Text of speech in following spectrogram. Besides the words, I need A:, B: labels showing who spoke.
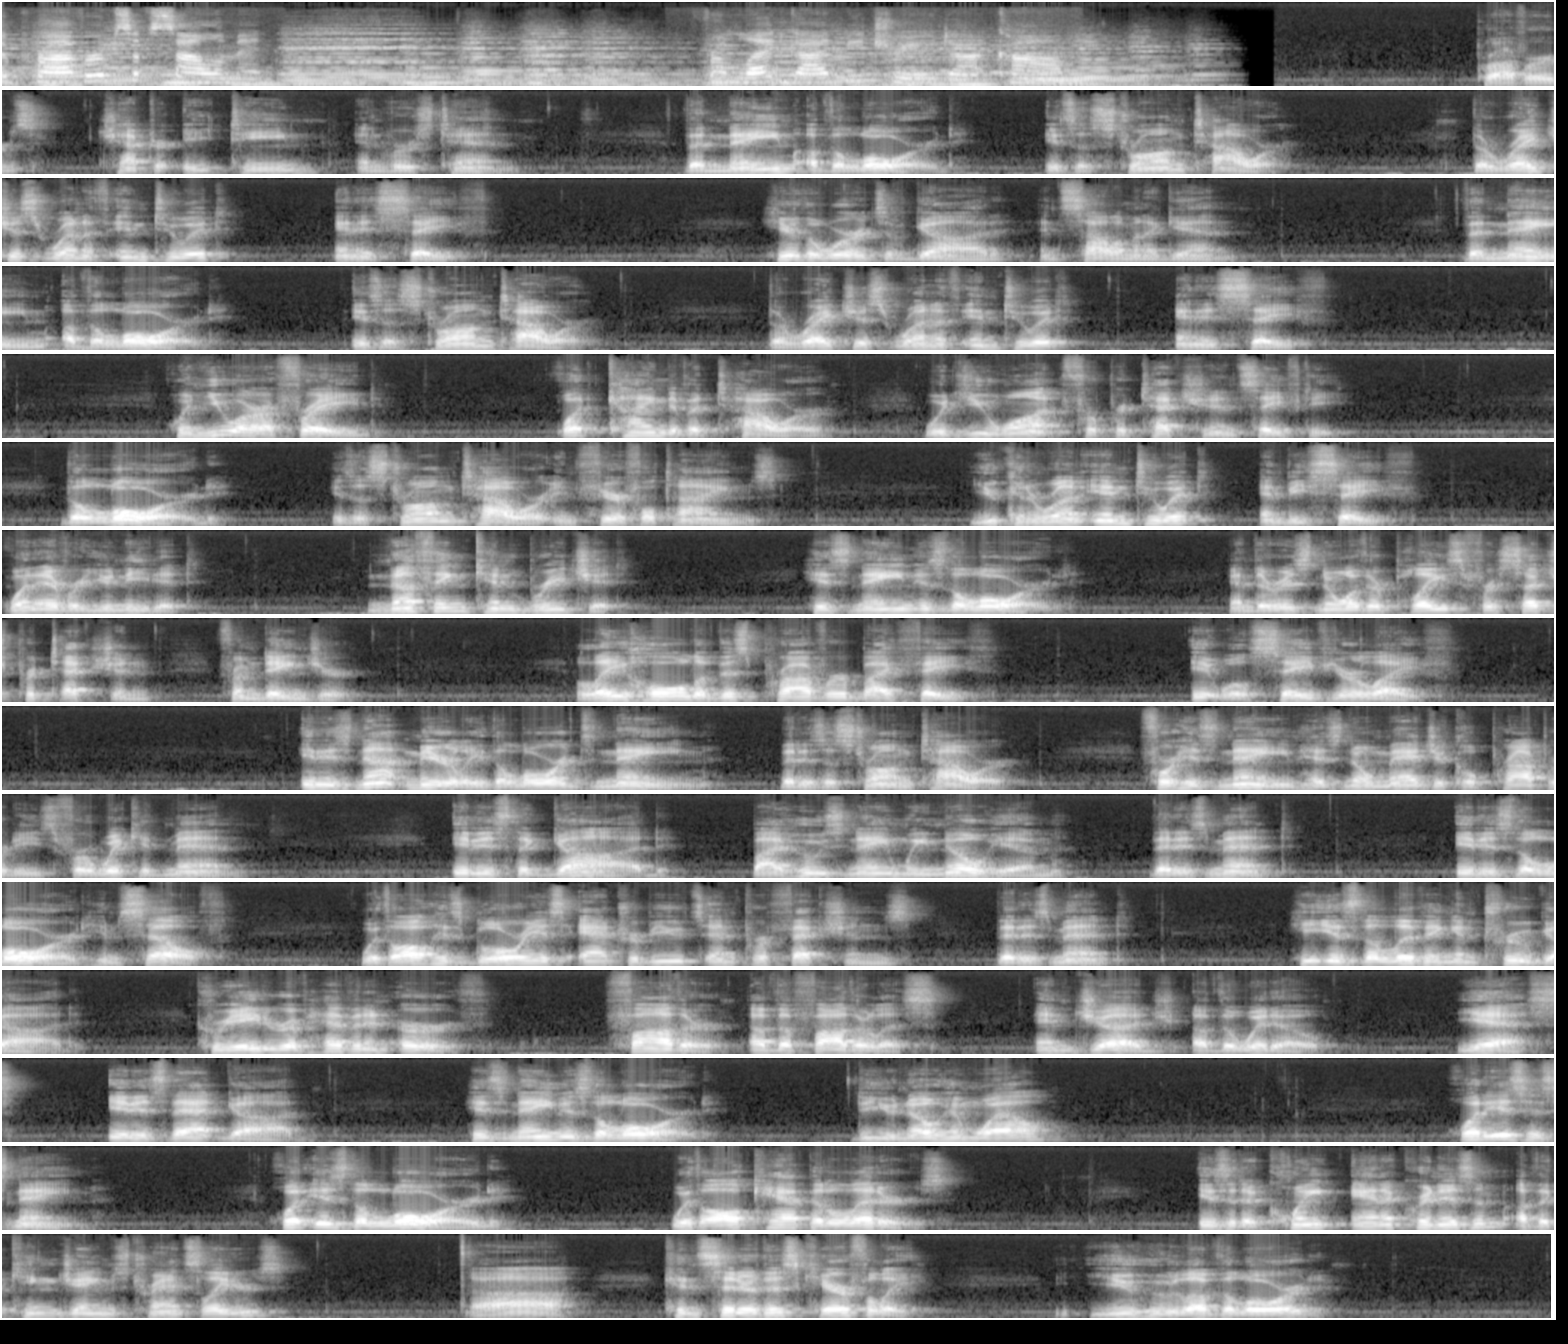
A: The Proverbs of Solomon from LetGodBetrue.com.
B: Proverbs chapter 18 and verse 10. The name of the Lord is a strong tower. The righteous runneth into it and is safe. Hear the words of God and Solomon again. The name of the Lord is a strong tower. The righteous runneth into it and is safe. When you are afraid, what kind of a tower would you want for protection and safety? The Lord is a strong tower in fearful times. You can run into it and be safe whenever you need it. Nothing can breach it. His name is the Lord, and there is no other place for such protection from danger. Lay hold of this proverb by faith. It will save your life. It is not merely the Lord's name that is a strong tower, for his name has no magical properties for wicked men. It is the God by whose name we know him that is meant. It is the Lord himself, with all his glorious attributes and perfections, that is meant. He is the living and true God creator of heaven and earth, father of the fatherless, and judge of the widow. Yes, it is that God. His name is the Lord. Do you know him well? What is his name? What is the Lord with all capital letters? Is it a quaint anachronism of the King James translators? Ah, consider this carefully, you who love the Lord.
